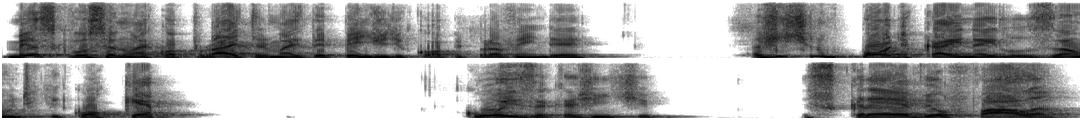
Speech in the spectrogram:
mesmo que você não é copywriter, mas depende de copy para vender, a gente não pode cair na ilusão de que qualquer coisa que a gente escreve ou fala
